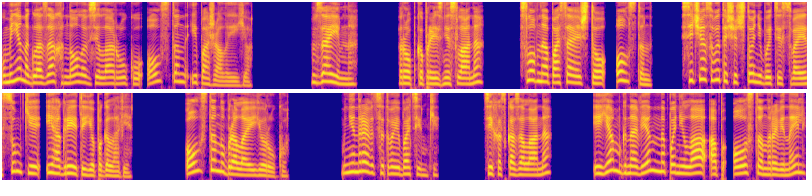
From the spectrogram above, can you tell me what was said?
У меня на глазах Нола взяла руку Олстон и пожала ее. «Взаимно», — робко произнесла она, словно опасаясь, что Олстон сейчас вытащит что-нибудь из своей сумки и огреет ее по голове. Олстон убрала ее руку. «Мне нравятся твои ботинки», — тихо сказала она, и я мгновенно поняла об Олстон Равинель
